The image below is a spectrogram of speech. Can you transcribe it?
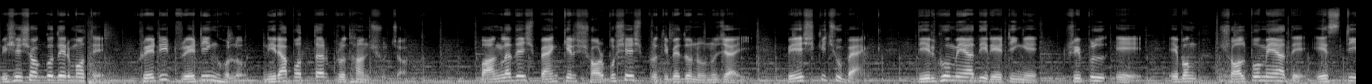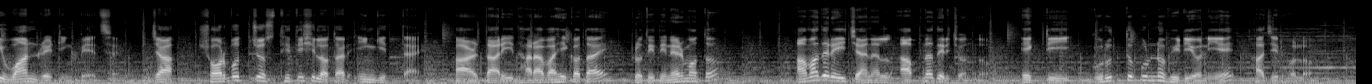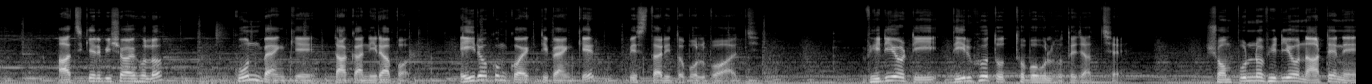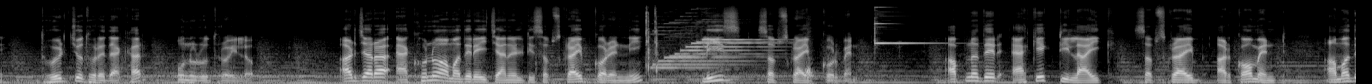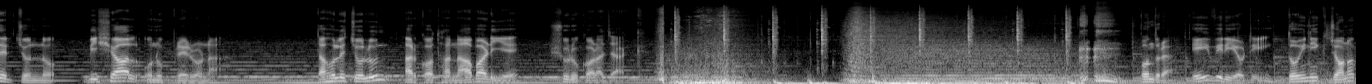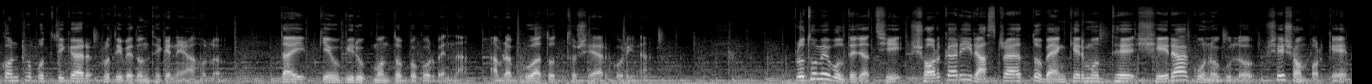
বিশেষজ্ঞদের মতে, ক্রেডিট রেটিং হল নিরাপত্তার প্রধান সূচক। বাংলাদেশ ব্যাংকের সর্বশেষ প্রতিবেদন অনুযায়ী, বেশ কিছু ব্যাংক দীর্ঘমেয়াদী রেটিংয়ে ট্রিপল এ এবং স্বল্পমেয়াদে এসটি ওয়ান রেটিং পেয়েছে। যা সর্বোচ্চ স্থিতিশীলতার ইঙ্গিত দেয়। আর তারই ধারাবাহিকতায় প্রতিদিনের মতো আমাদের এই চ্যানেল আপনাদের জন্য একটি গুরুত্বপূর্ণ ভিডিও নিয়ে হাজির হলো। আজকের বিষয় হলো, কোন ব্যাংকে টাকা নিরাপদ? এই রকম কয়েকটি ব্যাংকের বিস্তারিত বলব আজ। ভিডিওটি দীর্ঘ তথ্যবহুল হতে যাচ্ছে। সম্পূর্ণ ভিডিও না টেনে ধৈর্য ধরে দেখার অনুরোধ রইল। আর যারা এখনও আমাদের এই চ্যানেলটি সাবস্ক্রাইব করেননি, প্লিজ সাবস্ক্রাইব করবেন। আপনাদের এক একটি লাইক, সাবস্ক্রাইব আর কমেন্ট আমাদের জন্য বিশাল অনুপ্রেরণা। তাহলে চলুন আর কথা না বাড়িয়ে শুরু করা যাক। বন্ধুরা, এই ভিডিওটি দৈনিক জনকণ্ঠ পত্রিকার প্রতিবেদন থেকে নেওয়া হলো। তাই কেউ বিরূপ মন্তব্য করবেন না। আমরা ভুয়া তথ্য শেয়ার করি না। প্রথমে বলতে যাচ্ছি, সরকারি রাষ্ট্রায়ত্ত ব্যাংকের মধ্যে সেরা কোনগুলো সে সম্পর্কে।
